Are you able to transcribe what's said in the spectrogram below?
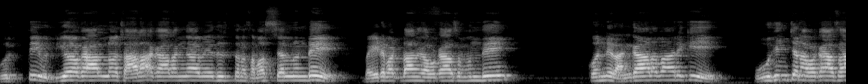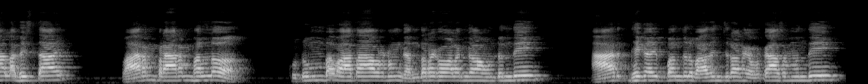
వృత్తి ఉద్యోగాల్లో చాలా కాలంగా వేధిస్తున్న సమస్యల నుండి బయటపడడానికి అవకాశం ఉంది. కొన్ని రంగాల వారికి ఊహించిన అవకాశాలు లభిస్తాయి. వారం ప్రారంభంలో కుటుంబ వాతావరణం గందరగోళంగా ఉంటుంది. ఆర్థిక ఇబ్బందులు బాధించడానికి అవకాశం ఉంది.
